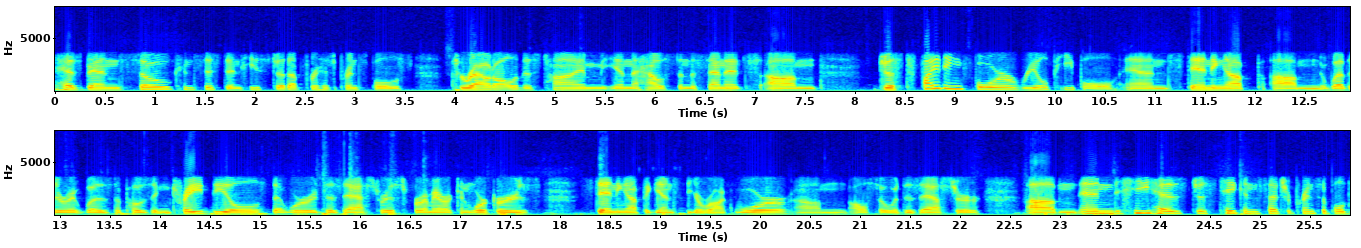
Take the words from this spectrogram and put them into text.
has been so consistent. He stood up for his principles throughout all of his time in the House and the Senate, um, just fighting for real people and standing up, um, whether it was opposing trade deals that were disastrous for American workers, standing up against the Iraq War, um, also a disaster. Um, and he has just taken such a principled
